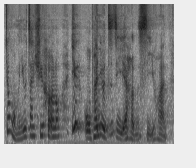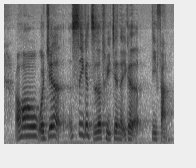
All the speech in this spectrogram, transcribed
叫我们又再去喝咯，因为我朋友自己也很喜欢，然后我觉得是一个值得推荐的一个地方。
